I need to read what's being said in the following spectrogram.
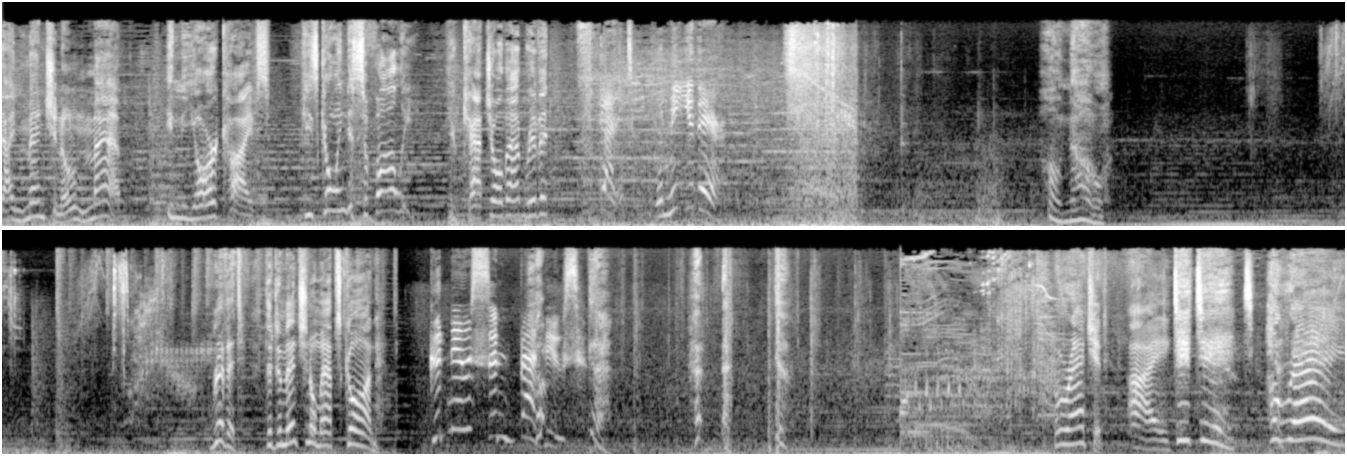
dimensional map. In the archives. He's going to Savali. You catch all that, Rivet? Got it. We'll meet you there. Oh no. Rivet, the dimensional map's gone. Good news and bad news. Ratchet, I... Did it! Hooray!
